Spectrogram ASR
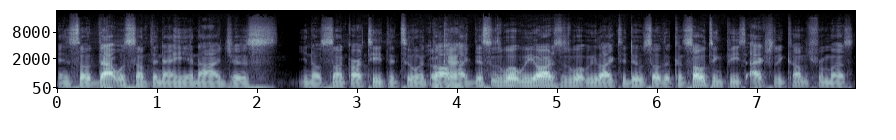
And so that was something that he and I just, you know, sunk our teeth into and thought, Okay. like, this is what we are, this is what we like to do. So the consulting piece actually comes from us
